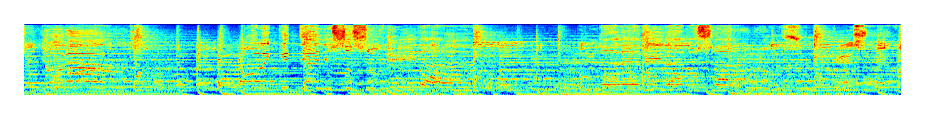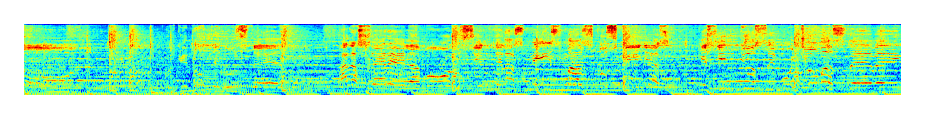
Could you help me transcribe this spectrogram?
Señora, no le quite años a su vida, una bebida de usarnos, es mejor, porque no tengo usted, al hacer el amor siente las mismas cosquillas que sintió hace mucho más de 20.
